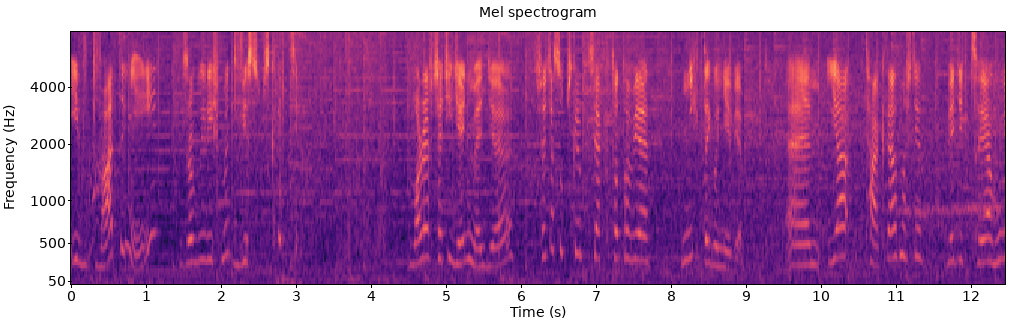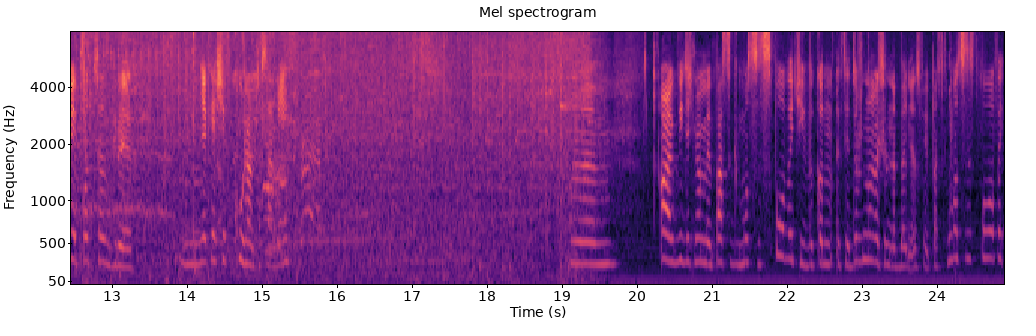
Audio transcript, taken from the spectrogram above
I w dwa dni zrobiliśmy dwie subskrypcje. Może w trzeci dzień będzie trzecia subskrypcja, kto to wie, nikt tego nie wie. Em, ja, tak, teraz możecie wiedzieć, co ja mówię podczas gry. Mm, Jak ja się wkurzam czasami. Em, o, jak widać mamy pasek mocy zespołowej, czyli wykonam akcję drużynowe, żeby napełniać swój pasek mocy zespołowej.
